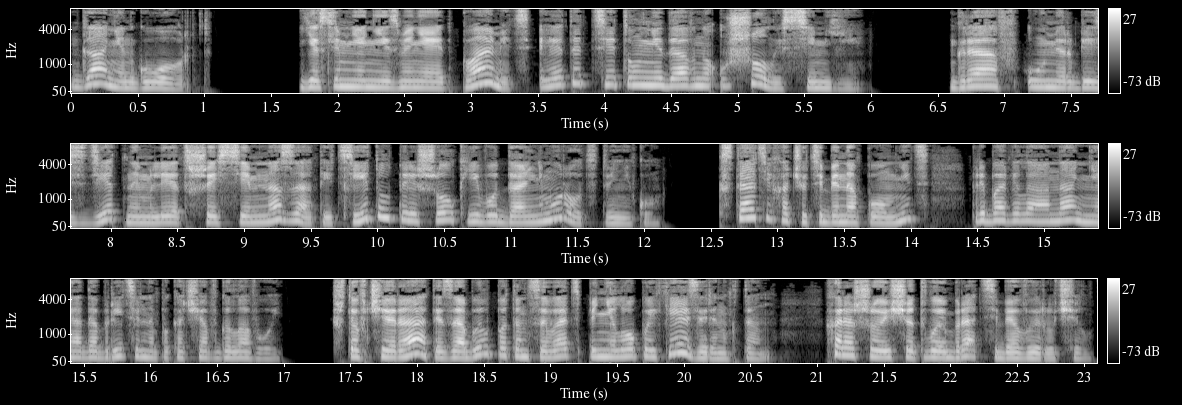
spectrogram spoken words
«Ганнингуорд». Если мне не изменяет память, этот титул недавно ушел из семьи. Граф умер бездетным лет шесть-семь назад, и титул перешел к его дальнему родственнику. «Кстати, хочу тебе напомнить», — прибавила она, неодобрительно покачав головой, «что вчера ты забыл потанцевать с Пенелопой Фезерингтон. Хорошо еще твой брат тебя выручил.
